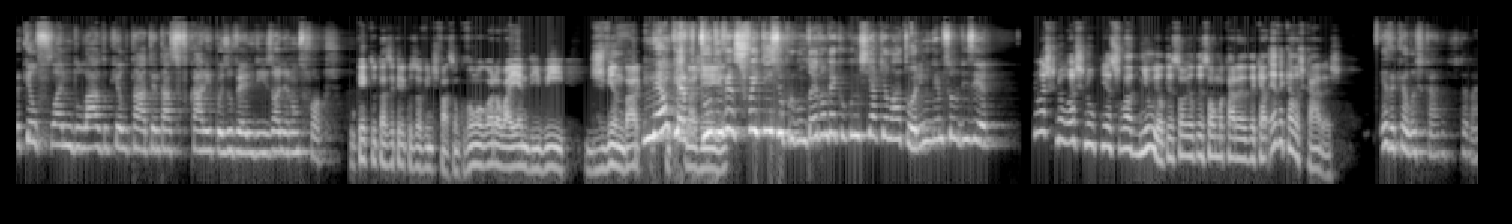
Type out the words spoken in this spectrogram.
aquele fulano do lado que ele está a tentar se focar e depois o velho diz: Olha, não se foques? O que é que tu estás a querer que os ouvintes façam? Que vão agora ao IMDb desvendar que Não, que quero que tu é esse? tivesses feito isso. Eu perguntei de onde é que eu conhecia aquele ator e ninguém me soube dizer. Eu acho que não, acho que não o conheces de lado nenhum. Ele tem só, ele tem só uma cara daquela. É daquelas caras. É daquelas caras, está bem.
